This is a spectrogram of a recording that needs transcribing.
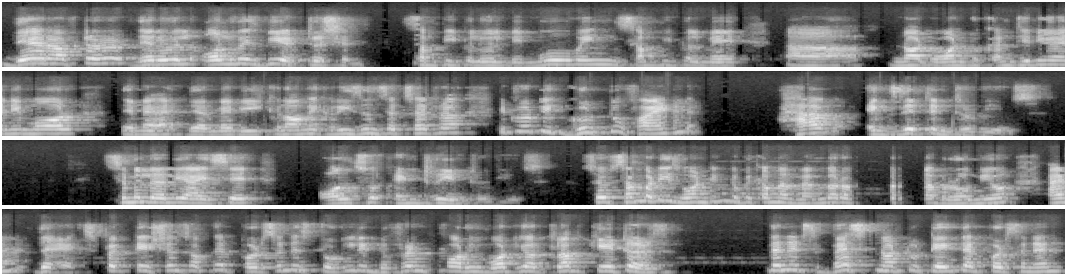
thereafter, there will always be attrition. Some people will be moving. Some people may uh, not want to continue anymore. They may, there may be economic reasons, etc. It would be good to find, have exit interviews. Similarly, I say also entry interviews. So if somebody is wanting to become a member of Club Romeo and the expectations of that person is totally different for what your club caters, then it's best not to take that person in,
